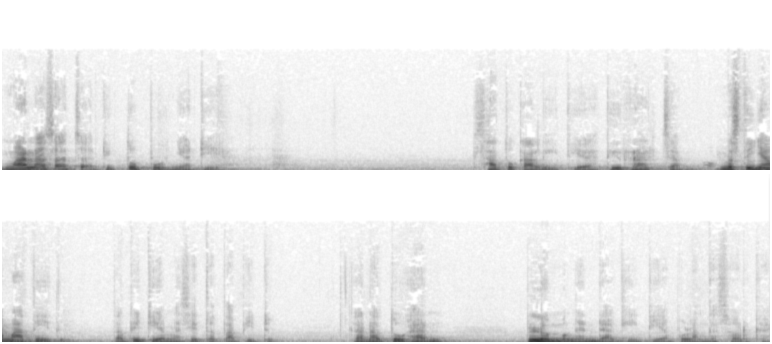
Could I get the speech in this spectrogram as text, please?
mana saja di tubuhnya dia satu kali dia dirajam. Mestinya mati itu, tapi dia masih tetap hidup. Karena Tuhan belum menghendaki dia pulang ke surga.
